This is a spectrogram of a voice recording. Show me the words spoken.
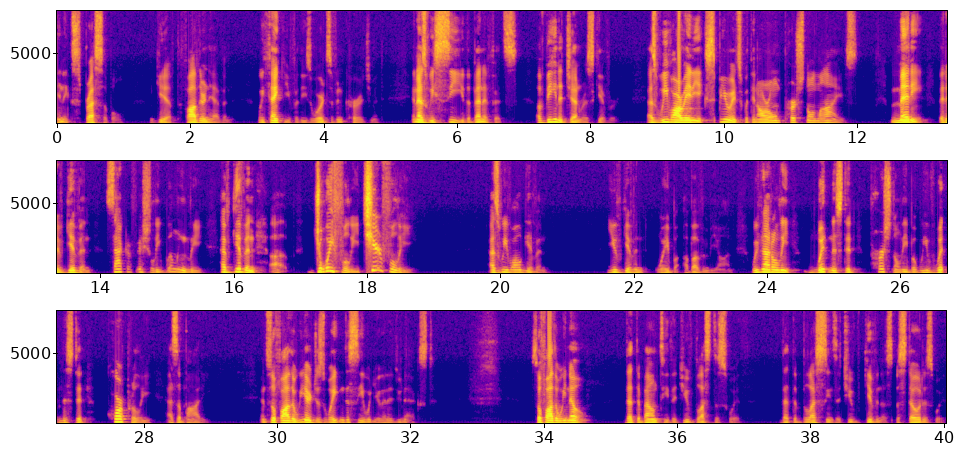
inexpressible gift. Father in heaven, we thank you for these words of encouragement. And as we see the benefits of being a generous giver, as we've already experienced within our own personal lives, many that have given sacrificially, willingly, have given uh, joyfully, cheerfully, as we've all given. You've given way above and beyond. We've not only witnessed it personally, but we've witnessed it corporally as a body. And so, Father, we are just waiting to see what you're going to do next. So, Father, we know that the bounty that you've blessed us with, that the blessings that you've given us, bestowed us with,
